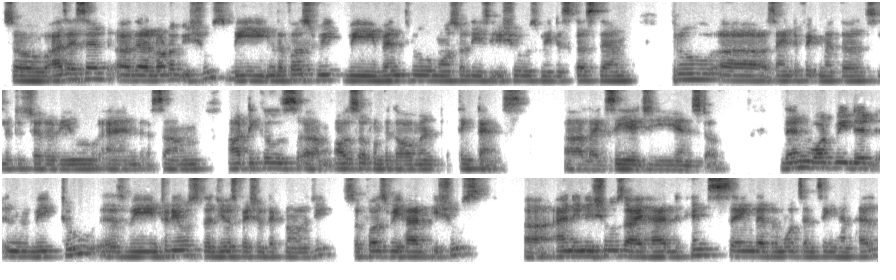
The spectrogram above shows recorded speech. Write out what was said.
So as I said, there are a lot of issues. We in the first week we went through most of these issues. We discussed them through uh, scientific methods, literature review, and some articles um, also from the government think tanks uh, like CAG and stuff. Then what we did in week two is we introduced the geospatial technology. So first we had issues uh, and in issues, I had hints saying that remote sensing can help.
